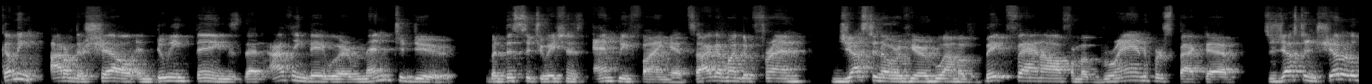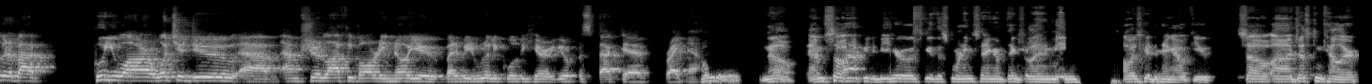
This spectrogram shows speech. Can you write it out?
coming out of their shell and doing things that I think they were meant to do, but this situation is amplifying it. So I got my good friend Justin over here, who I'm a big fan of from a brand perspective. So, Justin, share a little bit about who you are, what you do. Uh, I'm sure a lot of people already know you, but it'd be really cool to hear your perspective right now. No, I'm so happy to be here with you this morning, Sangram. Thanks for letting me. Always good to hang out with you. So, uh, Justin Keller,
